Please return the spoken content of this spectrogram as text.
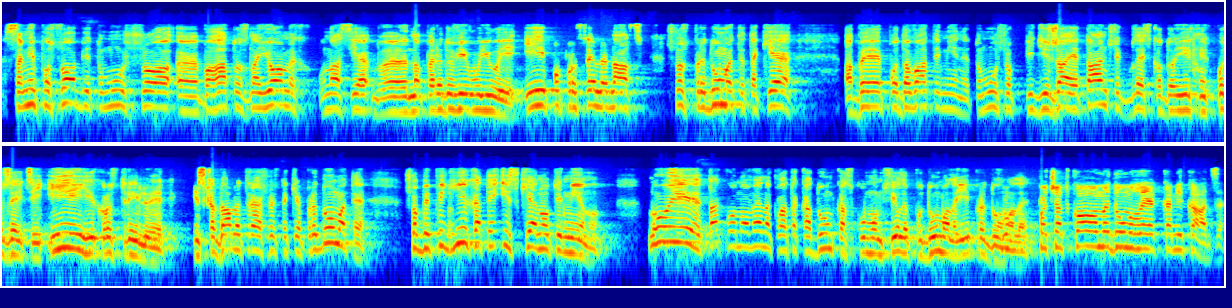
самі по собі, тому що е, багато знайомих у нас є е, на передовій воює, і попросили нас щось придумати таке, аби подавати міни, тому що під'їжджає танчик близько до їхніх позицій і їх розстрілює. І сказали, треба щось таке придумати, щоб під'їхати і скинути міну. Ну і так воно виникла така думка. З кумом сіли, подумали і придумали. Ну, Початково ми думали як камікадзе.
